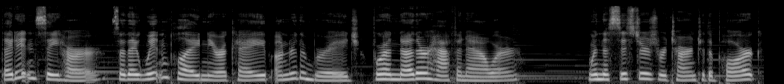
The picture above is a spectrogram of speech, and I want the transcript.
they didn't see her, so they went and played near a cave under the bridge for another half an hour. When the sisters returned to the park,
